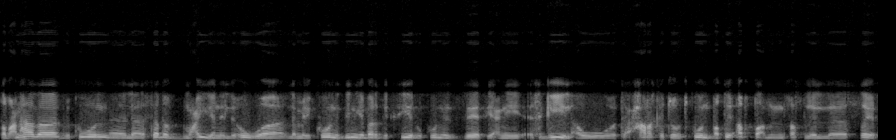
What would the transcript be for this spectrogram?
طبعا هذا بيكون لسبب معين اللي هو لما يكون الدنيا برد كثير ويكون الزيت يعني ثقيل أو حركته بتكون بطيء أبطأ من فصل الصيف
